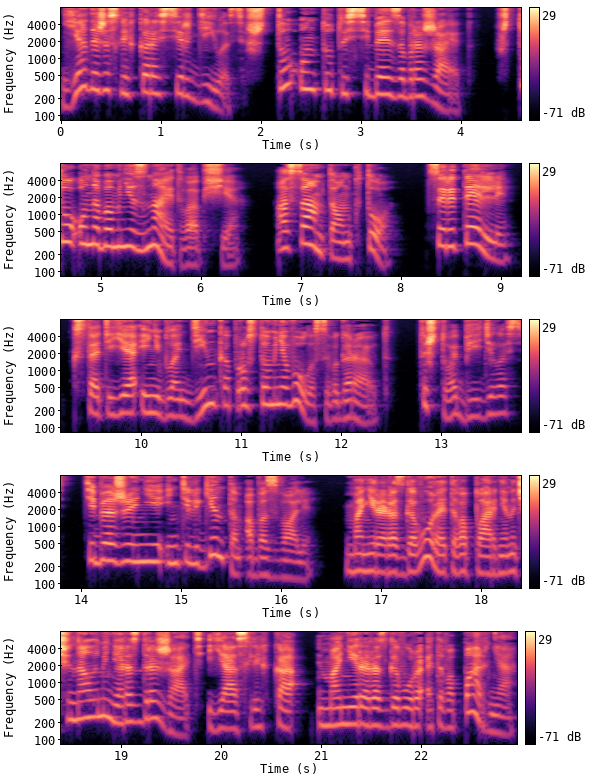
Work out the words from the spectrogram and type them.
Я даже слегка рассердилась. Что он тут из себя изображает? Что он обо мне знает вообще? А сам-то он кто? Церетелли. Кстати, я и не блондинка, просто у меня волосы выгорают. Ты что, обиделась? Тебя же не интеллигентом обозвали. Манера разговора этого парня начинала меня раздражать. Я слегка... Манера разговора этого парня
